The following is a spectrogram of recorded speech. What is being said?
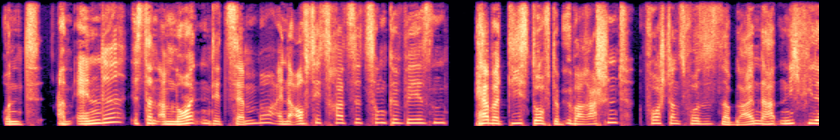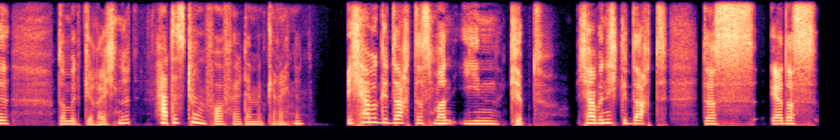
Und am Ende ist dann am 9. Dezember eine Aufsichtsratssitzung gewesen. Herbert Dies durfte überraschend Vorstandsvorsitzender bleiben. Da hatten nicht viele damit gerechnet. Hattest du im Vorfeld damit gerechnet? Ich habe gedacht, dass man ihn kippt. Ich habe nicht gedacht, dass er das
